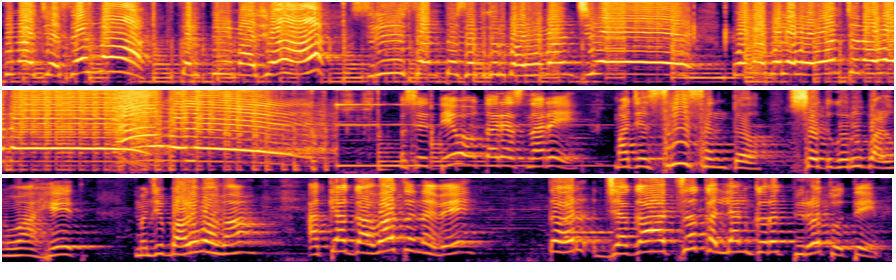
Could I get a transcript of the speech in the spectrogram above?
कुणाची असेल ना? तर ती माझ्या श्री संत सद्गुरु बाळमांची बोला बोला बाळमांच्या नावाने. असे देव अवतारे असणारे माझे श्री संत सद्गुरू बाळूमामा आहेत. म्हणजे बाळूमामा अख्ख्या गावाचं नव्हे तर जगाचं कल्याण करत फिरत होते.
